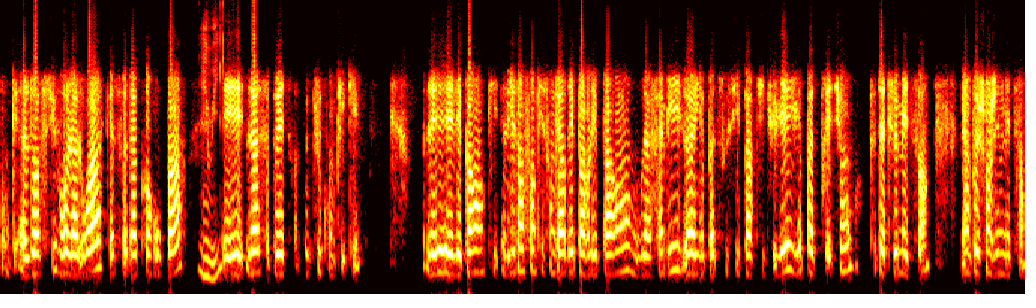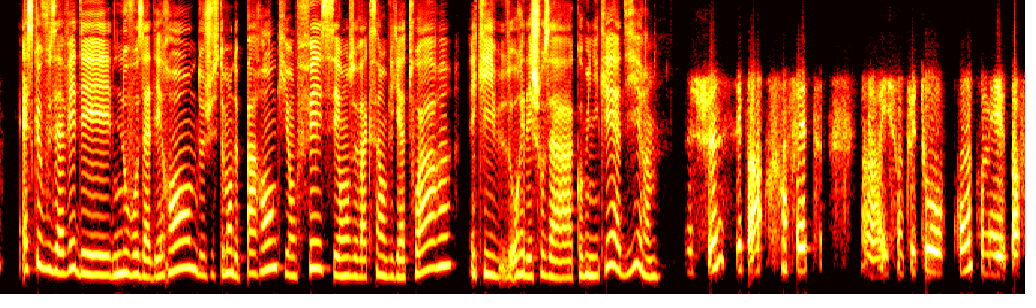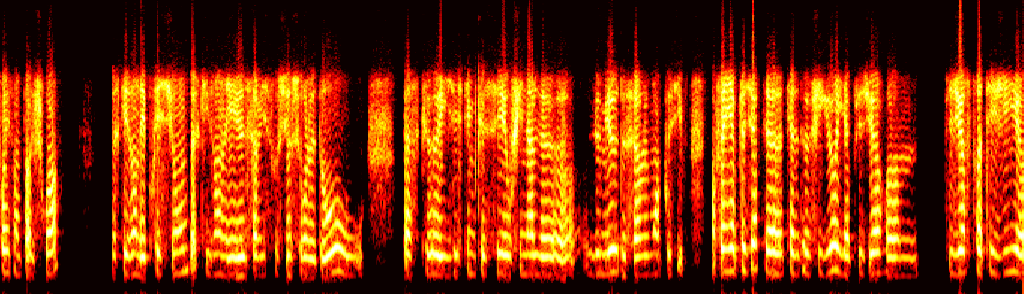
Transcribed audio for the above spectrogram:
Donc elles doivent suivre la loi, qu'elles soient d'accord ou pas. Et, oui. et là, ça peut être un peu plus compliqué. Les, les, parents qui, les enfants qui sont gardés par les parents ou la famille, là, il n'y a pas de souci particulier, il n'y a pas de pression, peut-être le médecin, mais on peut changer de médecin. Est-ce que vous avez des nouveaux adhérents, de, justement de parents qui ont fait ces 11 vaccins obligatoires et qui auraient des choses à communiquer, à dire? Je ne sais pas, en fait. Euh, ils sont plutôt contre, mais parfois ils n'ont pas le choix, parce qu'ils ont des pressions, parce qu'ils ont les services sociaux sur le dos, ou parce qu'ils estiment que c'est au final le, mieux de faire le moins possible. Enfin, il y a plusieurs cas de figure, il y a plusieurs, plusieurs stratégies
